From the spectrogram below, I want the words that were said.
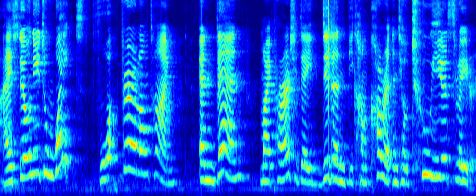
I still need to wait for a very long time. And then my priority date didn't become current until two years later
